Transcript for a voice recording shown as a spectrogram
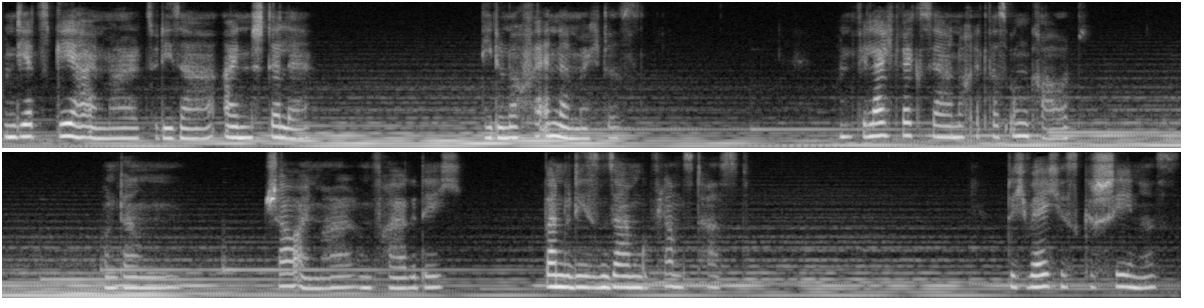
Und jetzt gehe einmal zu dieser einen Stelle, die du noch verändern möchtest. Und vielleicht wächst ja noch etwas Unkraut. Und dann schau einmal und frage dich, wann du diesen Samen gepflanzt hast. Durch welches Geschehnis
